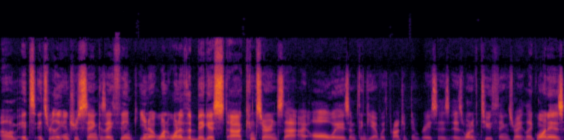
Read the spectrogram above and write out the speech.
Um, it's it's really interesting because I think you know one one of the biggest uh, concerns that I always am thinking of with Project Embrace is, is one of two things, right? Like one is,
